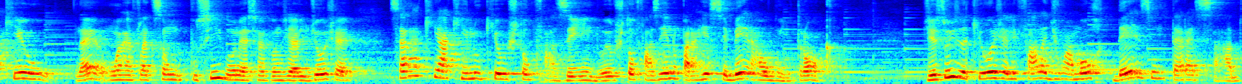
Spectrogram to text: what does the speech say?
que eu, né, uma reflexão possível nesse evangelho de hoje é: será que aquilo que eu estou fazendo, eu estou fazendo para receber algo em troca? Jesus aqui hoje ele fala de um amor desinteressado,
